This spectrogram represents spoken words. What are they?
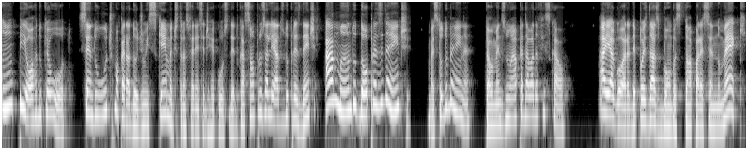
Um pior do que o outro sendo o último operador de um esquema de transferência de recursos da educação para os aliados do presidente a mando do presidente. Mas tudo bem, né? Pelo menos não é uma pedalada fiscal. Aí agora, depois das bombas que estão aparecendo no MEC,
